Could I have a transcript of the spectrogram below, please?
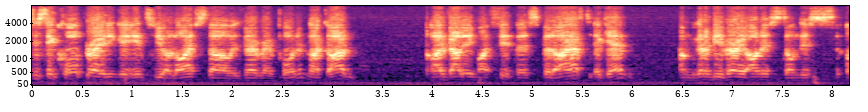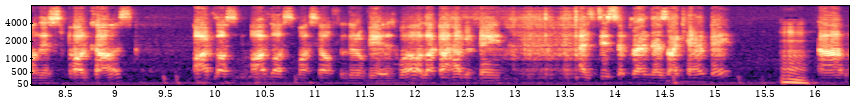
just incorporating it into your lifestyle is very very important. Like I'm I value my fitness, but I have to again I'm going to be very honest on this on this podcast. I've lost I've lost myself a little bit as well. Like I haven't been as disciplined as I can be. Mm. Um,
